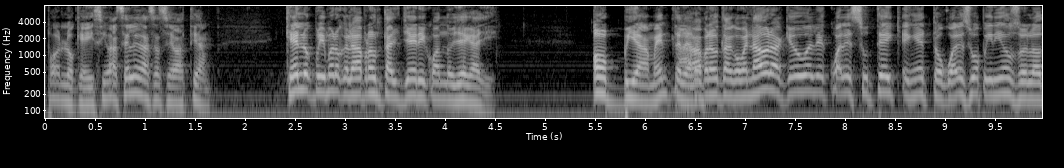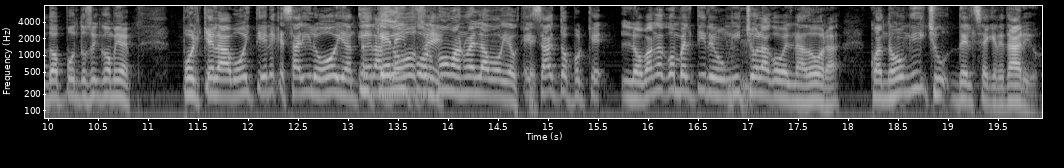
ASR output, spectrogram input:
por lo que ahí se iba a hacer en San Sebastián. ¿Qué es lo primero que le va a preguntar Jerry cuando llegue allí? Obviamente le va a preguntar al gobernador ¿qué, cuál es su take en esto, cuál es su opinión sobre los 2.5 millones. Porque la voy tiene que salir hoy antes ¿Y de las qué le 12. informó Manuel Lavoy a usted? Exacto, porque lo van a convertir en un hecho de la gobernadora cuando es un hecho del secretario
